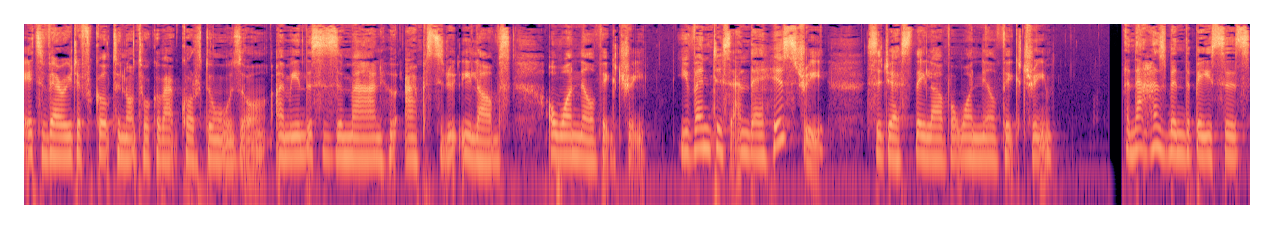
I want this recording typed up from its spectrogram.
it's very difficult to not talk about Cortomuso. I mean, this is a man who absolutely loves a 1 0 victory. Juventus and their history suggest they love a 1 0 victory. And that has been the basis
